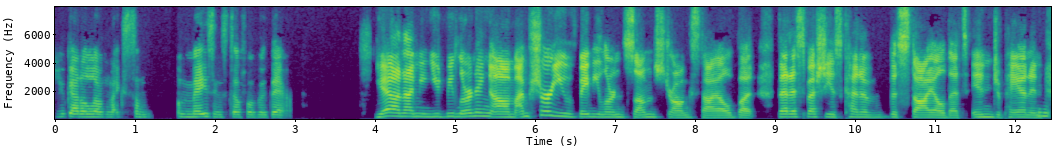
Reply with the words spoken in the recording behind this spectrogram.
you gotta learn like some amazing stuff over there. Yeah, and I mean you'd be learning um I'm sure you've maybe learned some strong style, but that especially is kind of the style that's in Japan and mm.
